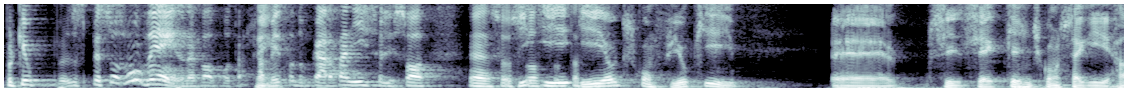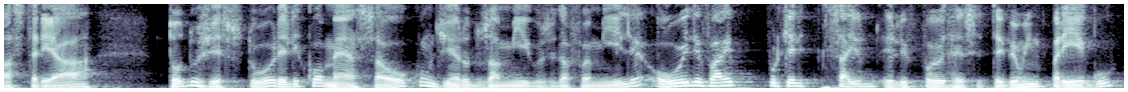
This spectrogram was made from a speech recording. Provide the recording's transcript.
Porque as pessoas vão vendo, né? Falam, pô, tá, a cabeça do cara tá nisso, ele só. É, só, só e, tá... e, eu desconfio que é, se, se é que a gente consegue rastrear, todo gestor ele começa ou com o dinheiro dos amigos e da família, ou ele vai porque ele saiu, ele foi, teve um emprego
